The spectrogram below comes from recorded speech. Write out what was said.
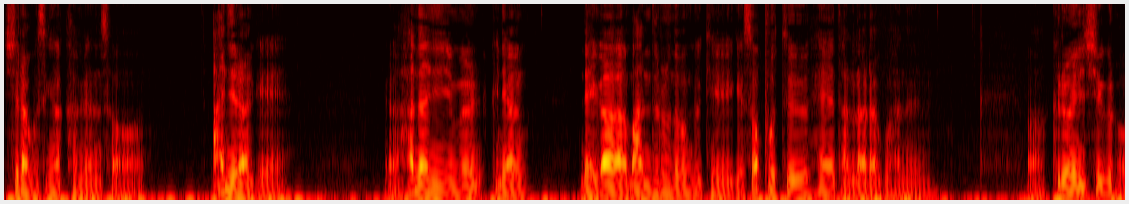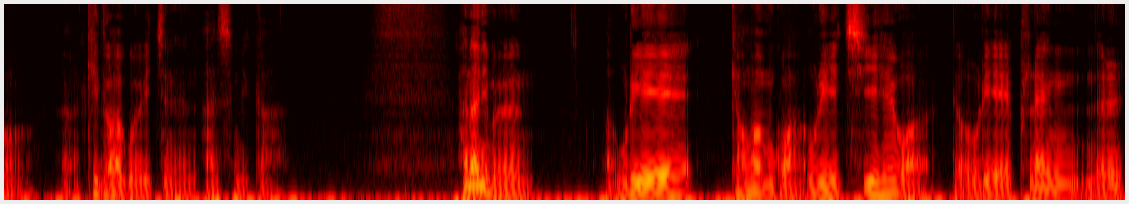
것이라고 생각하면서 안일하게 하나님을 그냥 내가 만들어 놓은 그 계획에 support 해 달라라고 하는 어, 그런 식으로 어, 기도하고 있지는 않습니까? 하나님은 어, 우리의 경험과 우리의 지혜와 또 우리의 plan을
